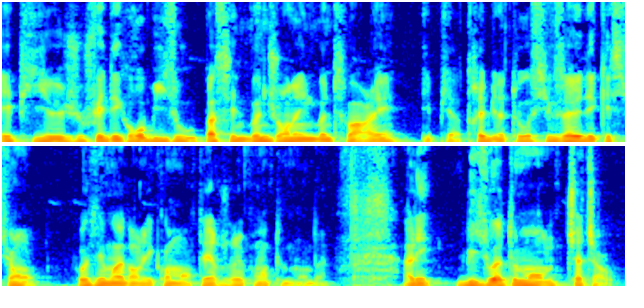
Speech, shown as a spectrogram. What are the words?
Et puis euh, je vous fais des gros bisous. Passez une bonne journée, une bonne soirée. Et puis à très bientôt. Si vous avez des questions, posez-moi dans les commentaires, je réponds à tout le monde. Allez, bisous à tout le monde. Ciao ciao.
